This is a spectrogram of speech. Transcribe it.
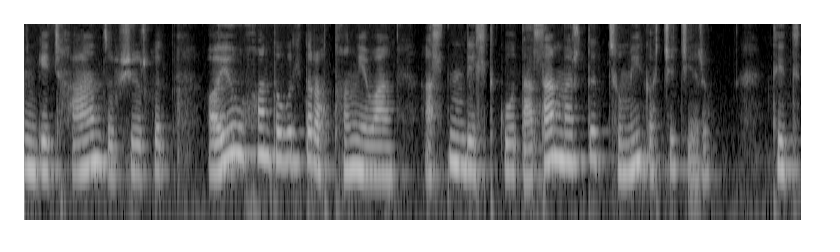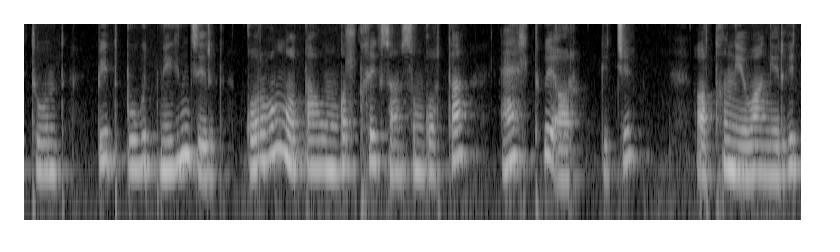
Ингэж хаан зөвшөөрөхөд оюун ухаан төгөлдөр отхон Иван алтан дэлтгүү далайн мордод цөмийг очиж ирэв. Тэд түнд бид бүгд нэгэн зэрэг гурван удаа унгалдахыг сонсонгуудаа айлтгүй ор гэжээ. Отхон Иван эргэж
